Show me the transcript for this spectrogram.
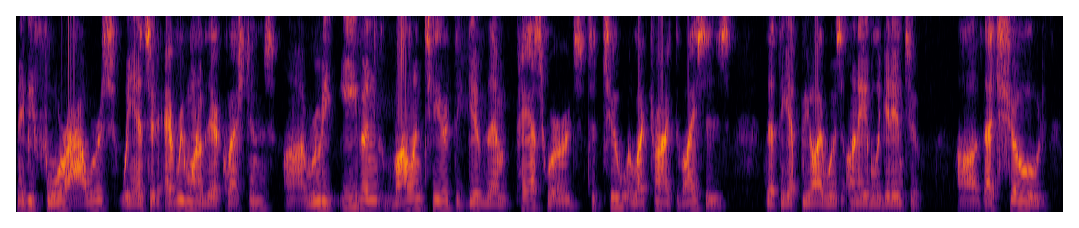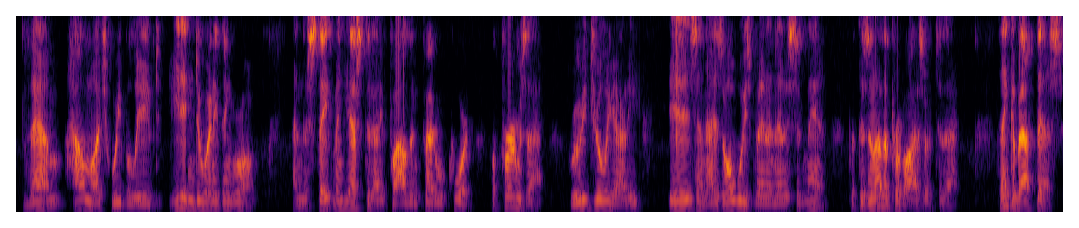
maybe four hours. We answered every one of their questions. Uh, Rudy even volunteered to give them passwords to two electronic devices that the FBI was unable to get into. Uh, that showed them how much we believed he didn't do anything wrong. And the statement yesterday filed in federal court affirms that. Rudy Giuliani is and has always been an innocent man. But there's another proviso to that. Think about this.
